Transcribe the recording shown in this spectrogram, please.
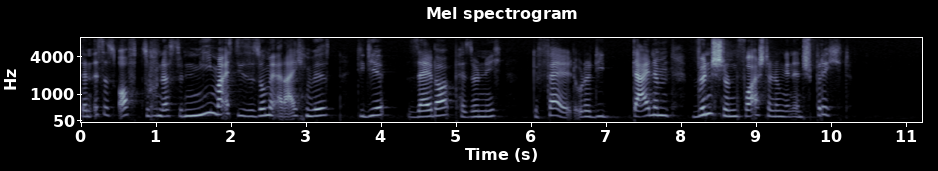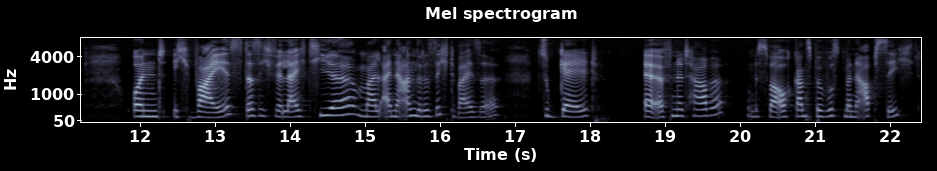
dann ist es oft so, dass du niemals diese Summe erreichen willst, die dir selber persönlich gefällt oder die deinen Wünschen und Vorstellungen entspricht. Und ich weiß, dass ich vielleicht hier mal eine andere Sichtweise zu Geld eröffnet habe. Und es war auch ganz bewusst meine Absicht,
